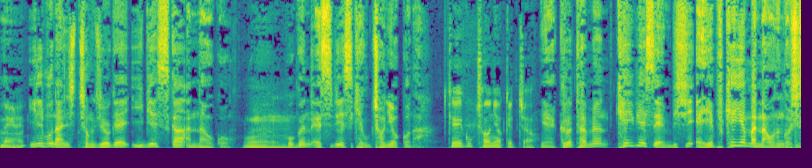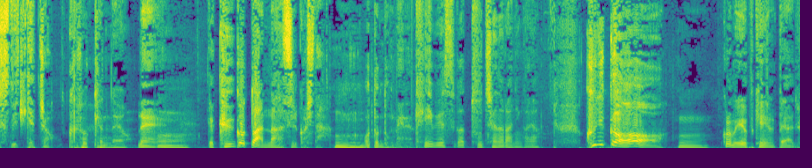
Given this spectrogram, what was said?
네. 어, 일부 난시청 지역에 EBS가 안 나오고 음. 혹은 SBS 개국 전이었거나 개국 전이었겠죠. 예 그렇다면 KBS, MBC, AFKM만 나오는 것일 수도 있겠죠. 그렇겠네요. 네. 음. 그러니까 그것도 안 나왔을 것이다. 음. 어떤 동네는. KBS가 두 채널 아닌가요? 그니까 음. 그럼 AFK를 빼야죠.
